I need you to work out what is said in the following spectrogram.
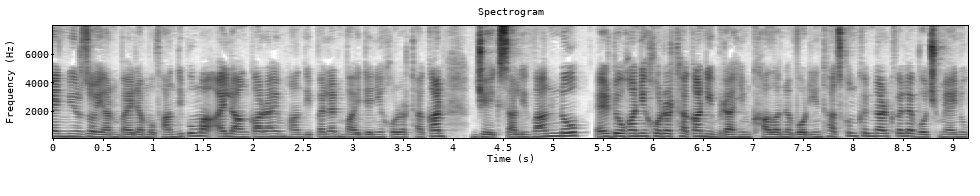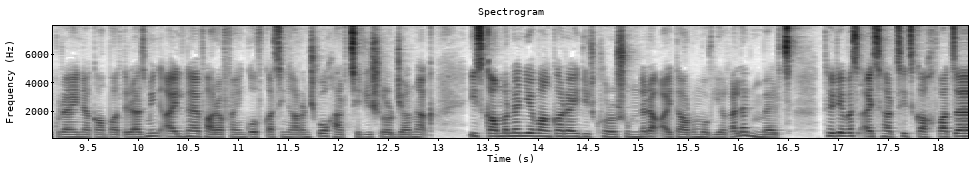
միայն Միրզոյան Բայրամով հանդիպումը, այլ Անկարայում հանդիպել են Բայդենի խորհրդական Ջեյք Սալիվանն ու Էրդողանի խորհրդական Իբրահիմ Քալանը, որի ընթացքում քննարկվել է ոչ միայն ուկրաինական պատերազմին, այլ նաև հարավային Կովկասին առնչվող հարցերի շրջանակ։ Իսկ ԱՄՆ-ն եւ Անկարայի դիրքորոշումները այդ առումով եղել են մերձ։ Թերևս այս հարցից կախված է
